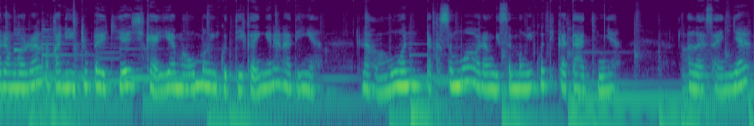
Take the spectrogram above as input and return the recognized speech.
Orang-orang akan hidup bahagia jika ia mau mengikuti keinginan hatinya namun, tak semua orang bisa mengikuti kata hatinya. Alasannya,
